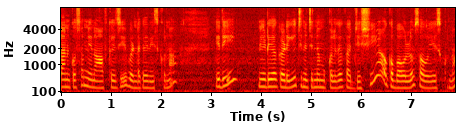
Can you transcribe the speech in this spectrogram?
దానికోసం నేను హాఫ్ కేజీ బెండకాయ తీసుకున్నా. ఇది నీట్గా కడిగి చిన్న చిన్న ముక్కలుగా కట్ చేసి ఒక బౌల్లో సర్వ్ చేసుకున్నా.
